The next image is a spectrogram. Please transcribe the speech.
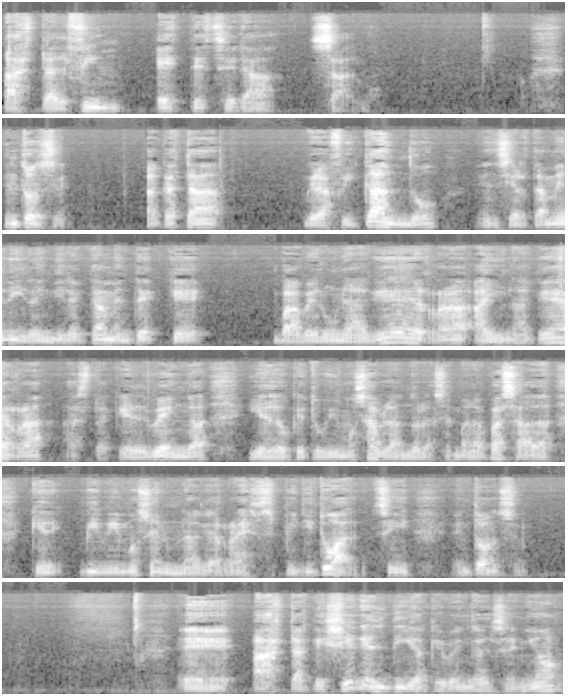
hasta el fin, este será salvo. Entonces, acá está graficando en cierta medida, indirectamente, que va a haber una guerra, hay una guerra hasta que Él venga, y es lo que estuvimos hablando la semana pasada, que vivimos en una guerra espiritual, ¿sí? Entonces, eh, hasta que llegue el día que venga el Señor,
